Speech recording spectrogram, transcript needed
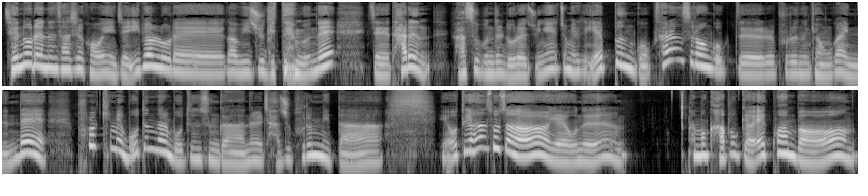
제 노래는 사실 거의 이제 이별 노래가 위주기 때문에 이제 다른 가수분들 노래 중에 좀 이렇게 예쁜 곡, 사랑스러운 곡들을 부르는 경우가 있는데 폴킴의 모든 날 모든 순간을 자주 부릅니다. 예, 어떻게 한 소절 예, 오늘 한번 가볼게요. 에코 한번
